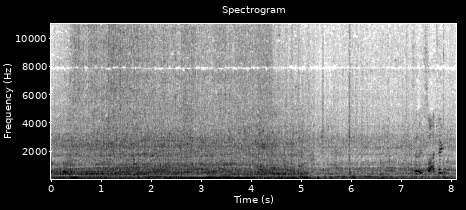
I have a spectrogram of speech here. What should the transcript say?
floor. Is that exciting?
